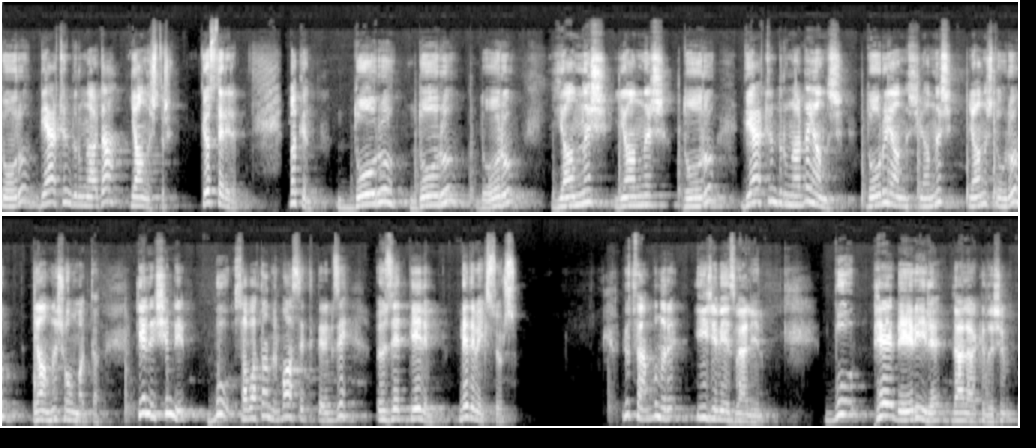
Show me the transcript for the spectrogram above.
doğru, diğer tüm durumlarda yanlıştır. Gösterelim. Bakın doğru, doğru, doğru, yanlış, yanlış, doğru, diğer tüm durumlarda yanlış. Doğru, yanlış, yanlış, yanlış, doğru, yanlış olmakta. Gelin şimdi bu sabahtandır bahsettiklerimizi özetleyelim. Ne demek istiyoruz? Lütfen bunları iyice bir ezberleyelim. Bu P değeri ile değerli arkadaşım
